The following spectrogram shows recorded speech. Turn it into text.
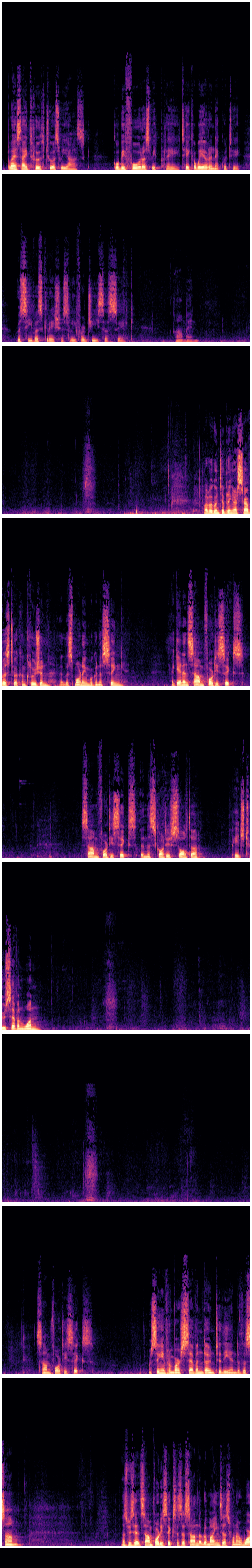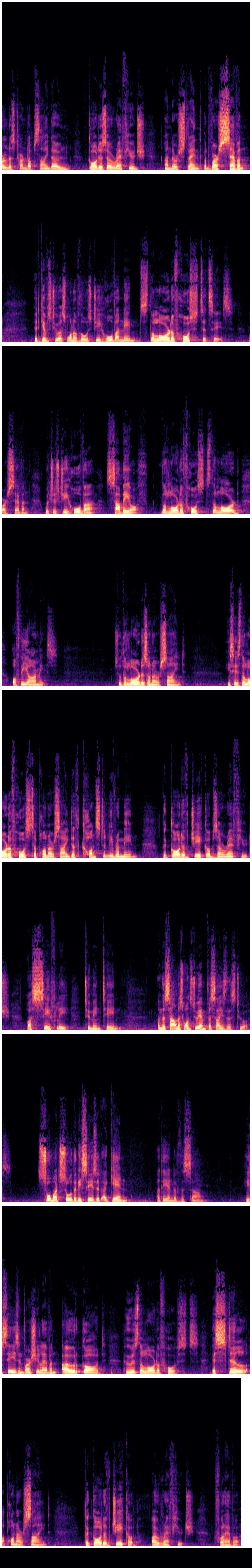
Bless Thy truth to us, we ask. Go before us, we pray. Take away our iniquity. Receive us graciously for Jesus' sake. Amen. Well, we're going to bring our service to a conclusion this morning. We're going to sing again in Psalm 46. Psalm 46 in the Scottish Psalter, page 271. Psalm 46. We're singing from verse 7 down to the end of the psalm. As we said, Psalm 46 is a psalm that reminds us when our world is turned upside down, God is our refuge and our strength. But verse 7, it gives to us one of those Jehovah names, the Lord of hosts, it says, verse 7, which is Jehovah Sabaoth, the Lord of hosts, the Lord of the armies. So the Lord is on our side. He says, The Lord of hosts upon our side doth constantly remain. The God of Jacob's our refuge, us safely to maintain. And the psalmist wants to emphasize this to us, so much so that he says it again at the end of the psalm. He says in verse 11, Our God, who is the Lord of hosts, is still upon our side. The God of Jacob, our refuge, forever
